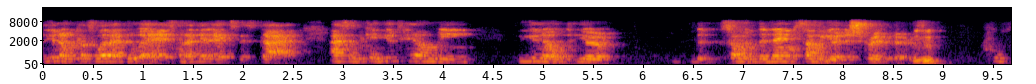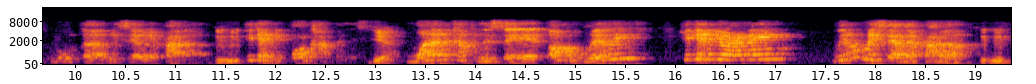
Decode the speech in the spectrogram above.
you know, because what I do ask, and I did ask this guy, I said, well, can you tell me, you know, your, the, some of the name of some of your distributors Mhm. who, who uh, resell your product? Mhm. He gave me four companies. Yeah. One of the companies said, oh, really? He gave you our name? We don't resell that product. Mhm.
